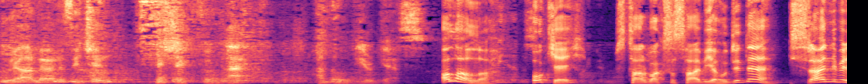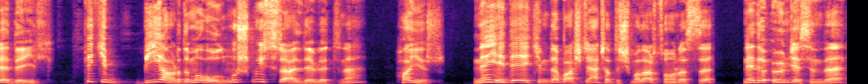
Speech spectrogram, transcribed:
Duyarlılığınız için teşekkürler. Hello dear guests. Allah Allah. Okey. Starbucks'ın sahibi Yahudi de İsrailli bile değil. Peki bir yardımı olmuş mu İsrail devletine? Hayır. Ne 7 Ekim'de başlayan çatışmalar sonrası ne de öncesinde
